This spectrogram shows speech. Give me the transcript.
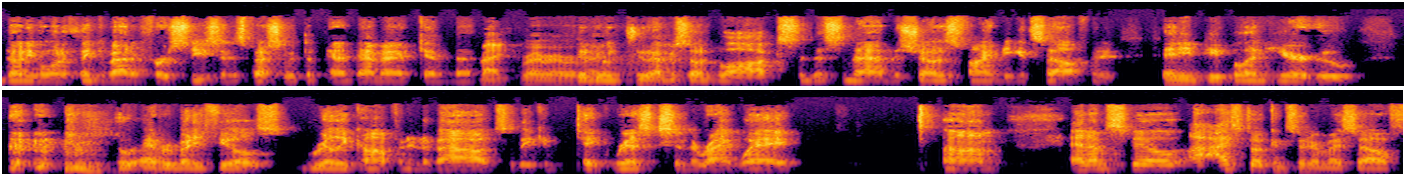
don't even want to think about it first season, especially with the pandemic and the, right right right they're doing two episode blocks and this and that, and the show's finding itself, and it, they need people in here who who everybody feels really confident about, so they can take risks in the right way. Um, and I'm still, I still consider myself,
